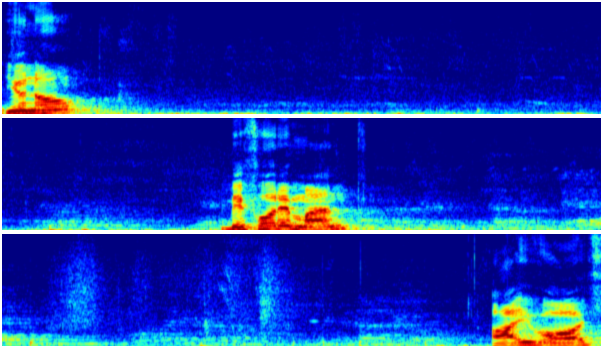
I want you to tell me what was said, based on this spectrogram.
You know before a month I was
